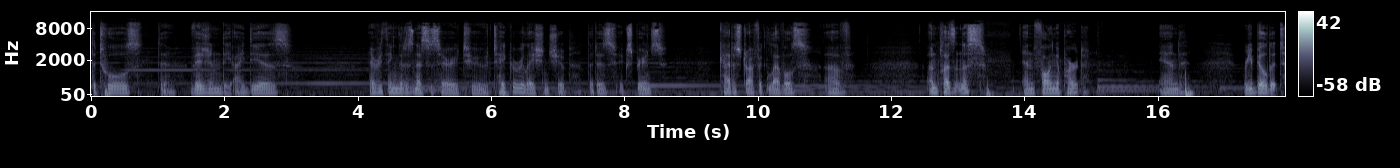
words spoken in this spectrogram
the tools, the vision, the ideas, everything that is necessary to take a relationship that has experienced catastrophic levels of unpleasantness and falling apart and rebuild it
